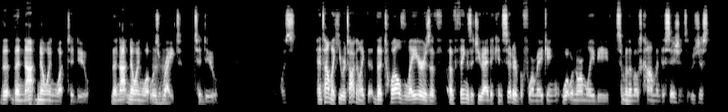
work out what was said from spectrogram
the the not knowing what to do, the not knowing what was Mhm. right to do was and Tom, like you were talking, like the, the 12 layers of, of things that you had to consider before making what would normally be some of the most common decisions. It was just,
